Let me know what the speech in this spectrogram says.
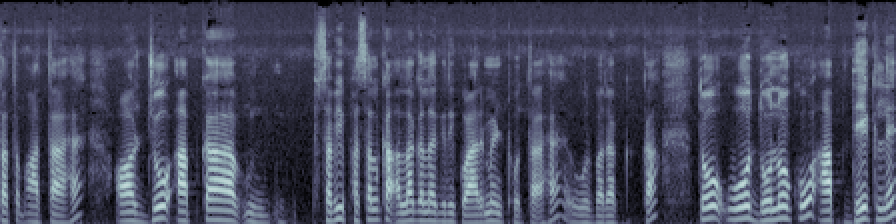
तत्व आता है और जो आपका सभी फ़सल का अलग अलग रिक्वायरमेंट होता है, उर्वरक का तो वो दोनों को आप देख लें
